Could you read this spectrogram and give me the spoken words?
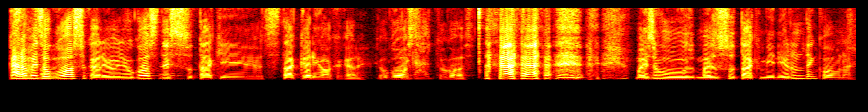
Cara, mas eu gosto, cara. Eu, eu gosto desse sotaque, sotaque carioca, cara. Eu gosto, Obrigado. eu gosto. mas, o, mas o sotaque mineiro não tem como, né?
